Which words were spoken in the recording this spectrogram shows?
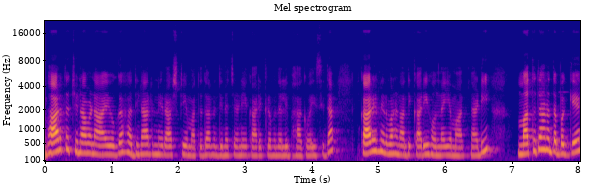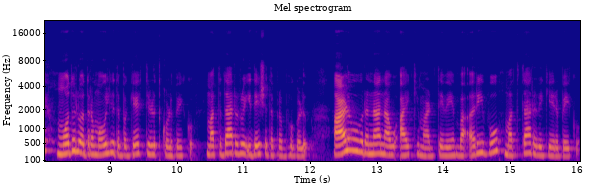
ಭಾರತ ಚುನಾವಣಾ ಆಯೋಗ ಹದಿನಾರನೇ ರಾಷ್ಟ್ರೀಯ ಮತದಾನ ದಿನಾಚರಣೆಯ ಕಾರ್ಯಕ್ರಮದಲ್ಲಿ ಭಾಗವಹಿಸಿದ ಕಾರ್ಯನಿರ್ವಹಣಾಧಿಕಾರಿ ಹೊನ್ನಯ್ಯ ಮಾತನಾಡಿ ಮತದಾನದ ಬಗ್ಗೆ, ಮೊದಲು ಅದರ ಮೌಲ್ಯದ ಬಗ್ಗೆ ತಿಳಿದುಕೊಳ್ಬೇಕು. ಮತದಾರರು ಈ ದೇಶದ ಪ್ರಭುಗಳು. ಆಳುವವರನ್ನ ನಾವು ಆಯ್ಕೆ ಮಾಡ್ತೇವೆ ಎಂಬ ಅರಿವು ಮತದಾರರಿಗೆ ಇರಬೇಕು.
